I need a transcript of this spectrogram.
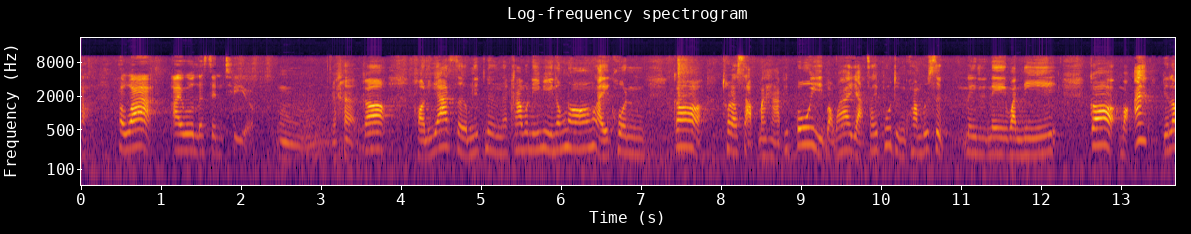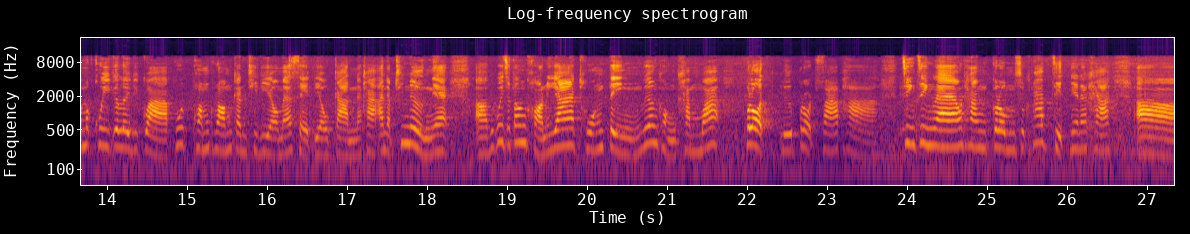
ค่ะ เพราะว่า I will listen to you อืมค่ะก็ขออนุญาตเสริมนิดนึงนะคะ วันนี้มีน้องๆหลายคนก็โทรศัพท์มาหาพี่ปุ้ย บอกว่าอยากจะให้พูดถึงความรู้สึก ในในวันนี้ ก็บอกอะเดี๋ยวเรามาคุยกันเลยดีกว่า พูดพร้อม ๆ กันทีเดียวแมสเซจเดียวกันนะคะ อันดับที่หนึ่งเนี่ยอ่าพี่ปุ้ยจะต้องขออนุญาตท้วงติ่งเรื่องของคำว่า ปลดหรือปลดฟ้าผ่า จริง ๆ แล้วทางกรมสุขภาพจิตเนี่ยนะคะอ่า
